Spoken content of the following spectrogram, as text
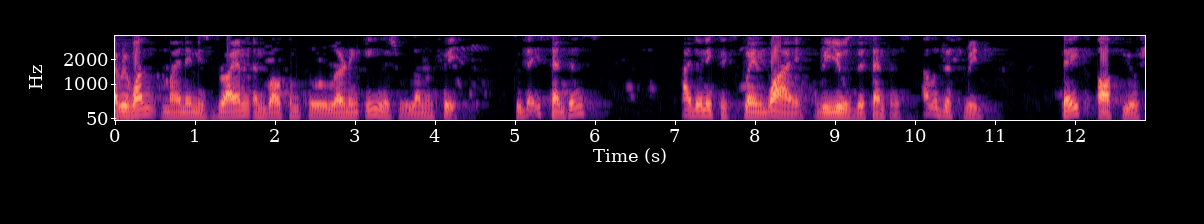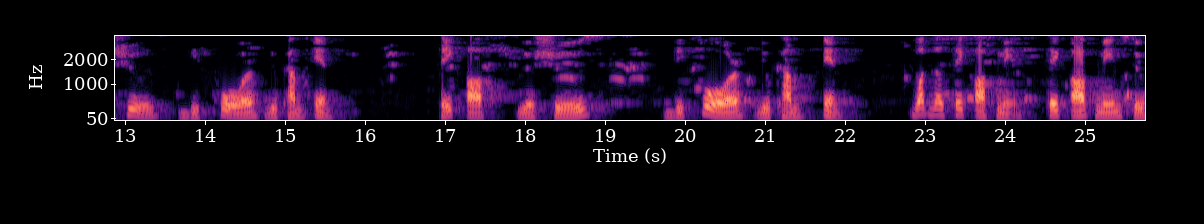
everyone, my name is Brian and welcome to Learning English with Lemon Tree. Today's sentence, I don't need to explain why we use this sentence. I will just read. Take off your shoes before you come in. Take off your shoes before you come in. What does take off mean? Take off means to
